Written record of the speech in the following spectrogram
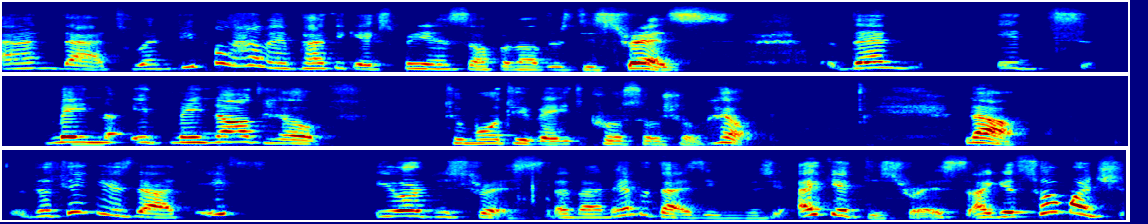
and that when people have empathic experience of another's distress, then it may, it may not help to motivate pro-social help. Now, the thing is that if you're distressed and I'm empathizing with you, I get distressed. I get so much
